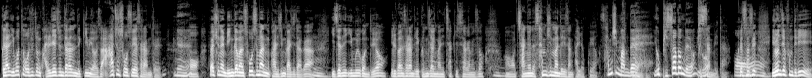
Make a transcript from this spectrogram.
그날 입었던 옷을 좀 관리해 준다라는 느낌이어서 아주 소수의 사람들, 네. 어, 패션에 민감한 소수만 관심 가지다가 음. 이제는 이 물건도요 일반 사람들이 굉장히 많이 찾기 시작하면서 음. 어, 작년에 30만 대 이상 팔렸고요. 30만 대. 네. 이거 비싸던데요? 이거? 비쌉니다. 그래서 사실 어. 이런 제품들이 제품들이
